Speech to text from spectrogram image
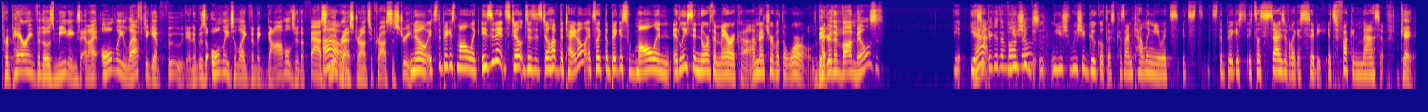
preparing for those meetings, and I only left to get food, and it was only to like the McDonald's or the fast food Oh. restaurants across the street. No, it's the biggest mall. Like, isn't it still? Does it still have the title? It's like the biggest mall in, at least in North America. I'm not sure about the world. Bigger than Vaughan Mills? Y- yeah, bigger than you should, You should. We should Google this because I'm telling you, it's it's it's the biggest. It's the size of like a city. It's fucking massive. Okay,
